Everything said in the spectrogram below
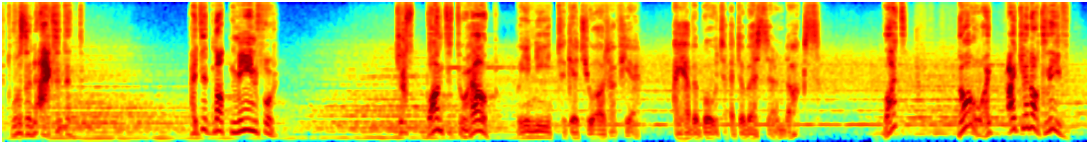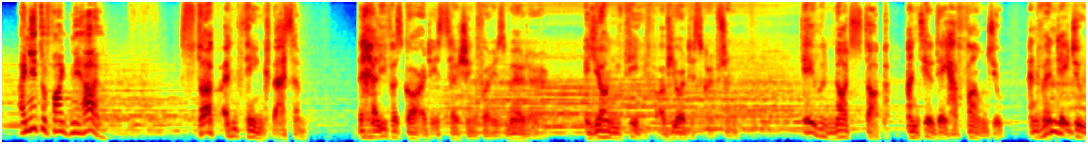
It was an accident. I did not mean for... Just wanted to help. We need to get you out of here. I have a boat at the western docks. What? No, I, I cannot leave. I need to find Nehal. Stop and think, Basim. The Khalifa's guard is searching for his murderer. A young thief of your description. They will not stop until they have found you. And when they do,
